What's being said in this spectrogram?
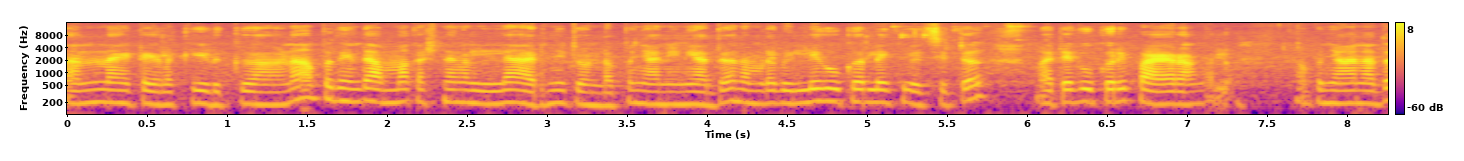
നന്നായിട്ട് ഇളക്കി എടുക്കുകയാണ്. അപ്പോൾ ഇതിന്റെ അമ്മ കഷ്ണങ്ങളെല്ലാം അരിഞ്ഞിട്ടുണ്ട്. അപ്പോൾ ഞാൻ ഇനി അത് നമ്മുടെ വലിയ കുക്കറിലേക്ക് വെച്ചിട്ട് മറ്റേ കുക്കറിൽ പയറാണല്ലോ. അപ്പോൾ ഞാനത്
